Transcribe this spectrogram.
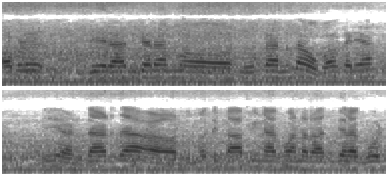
આપણે જે રાજગરામ ડોકા નતા ઊભા કર્યા એ અડધા અડધા અડધમાંથી કાપી નાખવાના રાજગરા ગોળ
